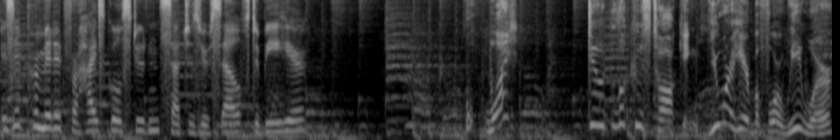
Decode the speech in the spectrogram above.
Is it permitted for high school students such as yourselves to be here? What? Dude, look who's talking. You were here before we were.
